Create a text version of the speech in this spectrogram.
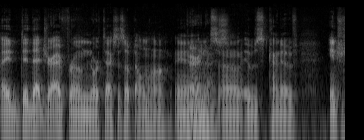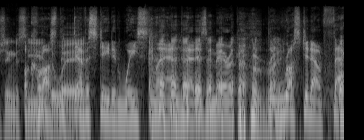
I did that drive from North Texas up to Omaha, and Very nice. um, it was kind of interesting to see Across the the, way. devastated wasteland that is America, the rusted out That's right.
